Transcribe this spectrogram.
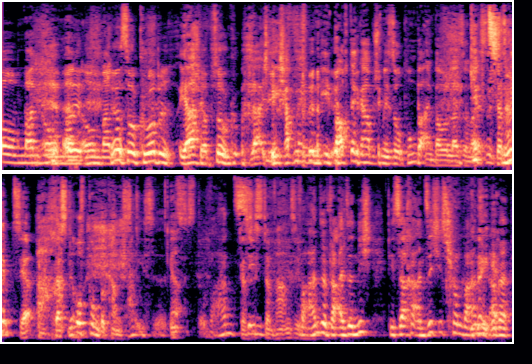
Oh Mann, oh Mann, oh Mann. ja, so Kurbel. Ja. Ich hab so Klar, ich, ich habe mir in die Bauchdecke habe ich mir so Pumpe einbauen lassen. Gibt's, weißt du? Das ne? gibt's, ja. dass du eine Aufpumpe kannst. Scheiße, das Ja. ist der Wahnsinn. Das ist der Wahnsinn. Wahnsinn. Also nicht, die Sache an sich ist schon Wahnsinn, Ja. aber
